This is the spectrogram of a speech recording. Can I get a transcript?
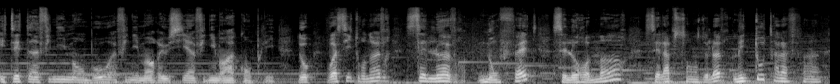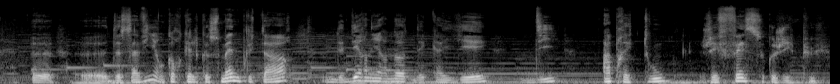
était infiniment beau, infiniment réussi, infiniment accompli. Donc voici ton œuvre, c'est l'œuvre non faite, c'est le remords, c'est l'absence de l'œuvre, mais tout à la fin euh, euh, de sa vie, encore quelques semaines plus tard, une des dernières notes des cahiers dit Après tout, j'ai fait ce que j'ai pu.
